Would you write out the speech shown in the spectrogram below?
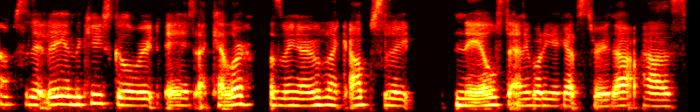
Absolutely. And the Q school route is a killer, as we know, like absolute nails to anybody who gets through that has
